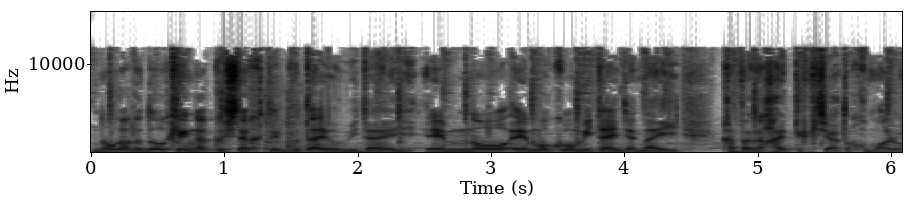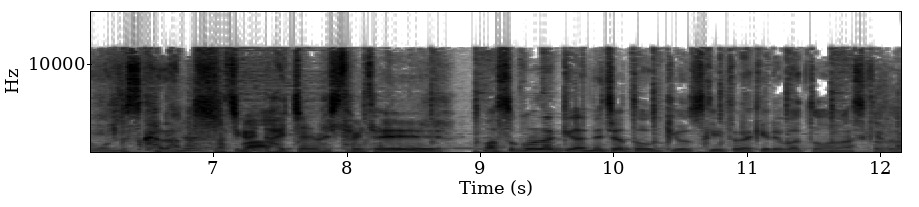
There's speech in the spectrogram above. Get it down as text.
能楽堂見学したくて舞台を見たい演の演目を見たいんじゃない方が入ってきちゃうと困るもんですから。間違えて入っちゃいましたみたいな、まあえーまあ、そこだけはねちょっとお気をつけいただければと思いますけど、は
